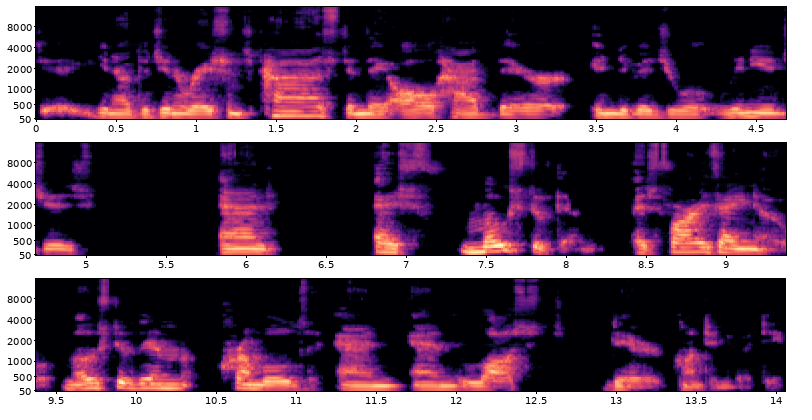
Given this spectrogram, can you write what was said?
you know, the generations passed and they all had their individual lineages. And as most of them, as far as I know, most of them crumbled and, and lost their continuity.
